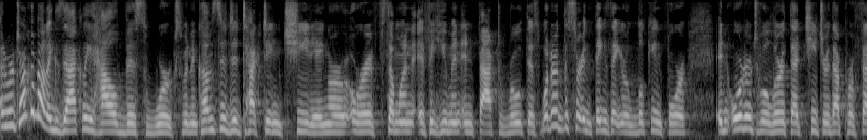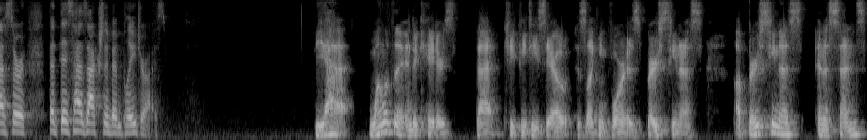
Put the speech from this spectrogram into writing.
And we're talking about exactly how this works when it comes to detecting cheating or, or if someone, if a human in fact wrote this. What are the certain things that you're looking for in order to alert that teacher, that professor, that this has actually been plagiarized? Yeah. One of the indicators that GPT-0 is looking for is burstiness. Uh, burstiness, in a sense,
